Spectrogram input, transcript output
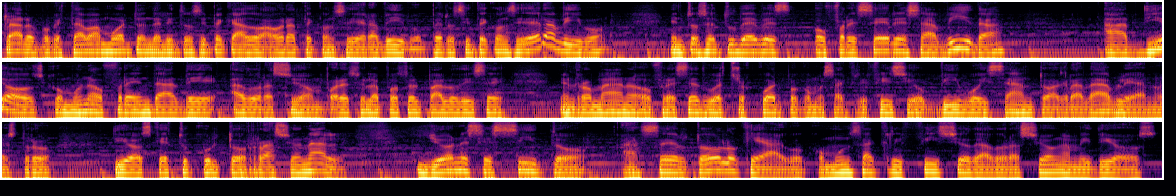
Claro, porque estaba muerto en delitos y pecados, ahora te considera vivo. Pero si te considera vivo, entonces tú debes ofrecer esa vida a Dios como una ofrenda de adoración. Por eso el apóstol Pablo dice en Romano, ofreced vuestros cuerpos como sacrificio vivo y santo, agradable a nuestro Dios, que es tu culto racional. Yo necesito hacer todo lo que hago como un sacrificio de adoración a mi Dios.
